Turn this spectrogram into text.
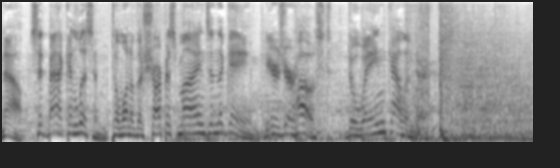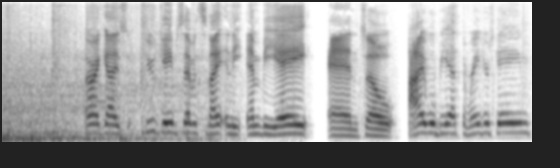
Now, sit back and listen to one of the sharpest minds in the game. Here's your host, Dwayne Calendar. All right, guys, two game sevens tonight in the NBA. And so I will be at the Rangers game.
